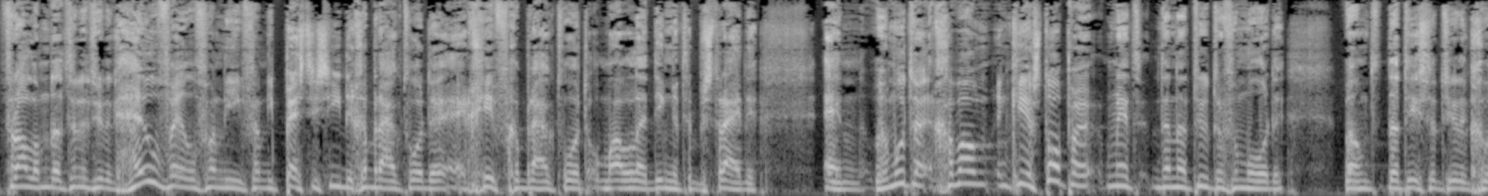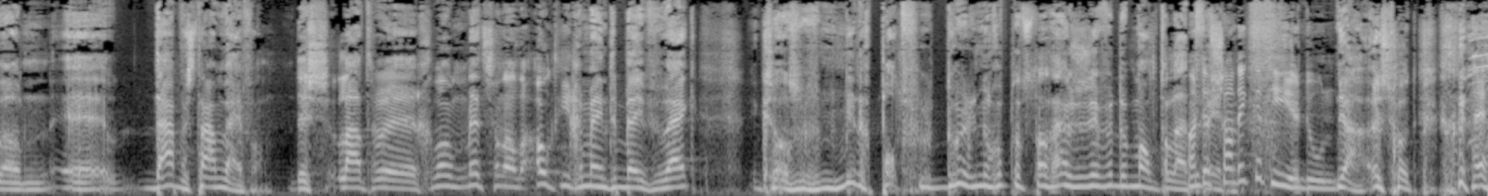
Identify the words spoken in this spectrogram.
Vooral omdat er natuurlijk heel veel van die, van die pesticiden gebruikt worden... en gif gebruikt wordt om allerlei dingen te bestrijden. En we moeten gewoon een keer stoppen met de natuur te vermoorden. Want dat is natuurlijk gewoon... eh, daar bestaan wij van. Dus laten we gewoon met z'n allen, ook die gemeente Beverwijk... Ik zal ze vanmiddag potverdorie nog op dat stadhuis eens even de mantel laten Want dan zal ik het hier doen. Ja, is goed.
